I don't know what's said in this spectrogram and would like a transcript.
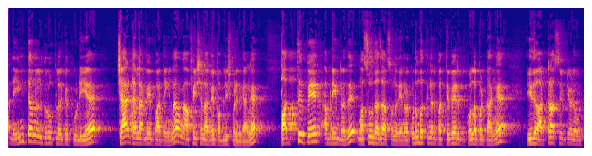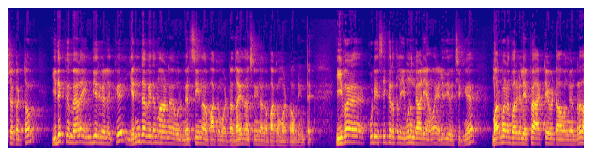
அந்த இன்டர்னல் குரூப்பில் இருக்கக்கூடிய சேட் எல்லாமே பார்த்தீங்கன்னா அவங்க அஃபிஷியலாகவே பப்ளிஷ் பண்ணியிருக்காங்க. பத்து பேர் அப்படின்றது மசூத் அசார் சொன்னது. என்னோட குடும்பத்தினர் பத்து பேர் கொல்லப்பட்டாங்க. இது அட்ராசிட்டியோட உச்சகட்டம். இதுக்கு மேலே இந்தியர்களுக்கு எந்த விதமான ஒரு மெர்சியும் நாங்கள் பார்க்க மாட்டோம். தயதாட்சணையும் நாங்கள் பார்க்க மாட்டோம் அப்படின்ட்டு. இவன் கூடிய சீக்கிரத்தில் இவனும் காலியாகவும் எழுதி வச்சுக்கங்க. மர்ம நபர்கள் எப்போ ஆக்டிவேட் ஆவாங்கன்றது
